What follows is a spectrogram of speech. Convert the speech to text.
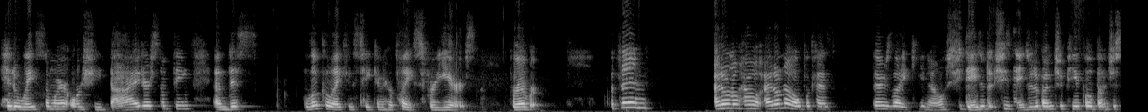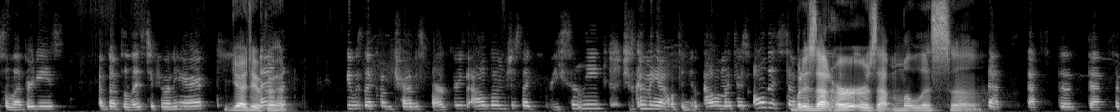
hid away somewhere or she died or something, and this lookalike has taken her place for years, forever. But then I don't know how I don't know because there's like you know she dated she's dated a bunch of people a bunch of celebrities. I've got the list if you want to hear it. Yeah, I do. Go ahead. she was like on travis barker's album just like recently. She's coming out with a new album. Like there's all this stuff But is that her or is that Melissa? that's that's the that's the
